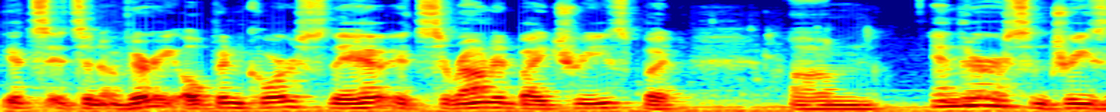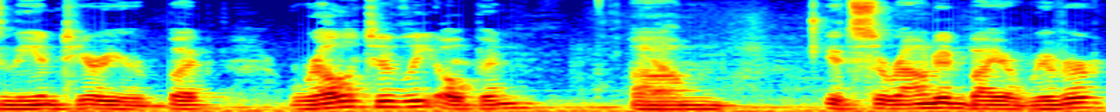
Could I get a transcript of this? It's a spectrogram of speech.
it's it's a very open course. They have it's surrounded by trees, but um, and there are some trees in the interior, but relatively open. Um, It's surrounded by a river,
